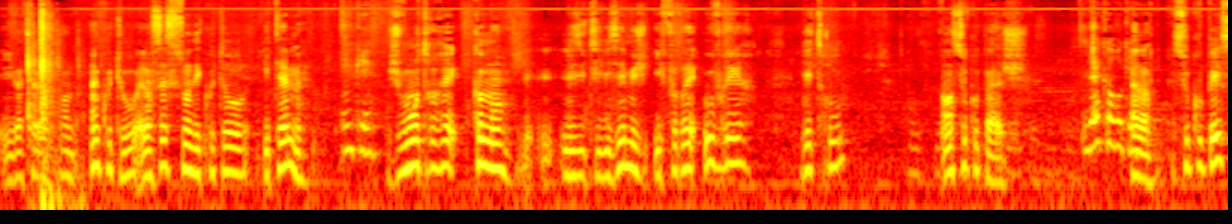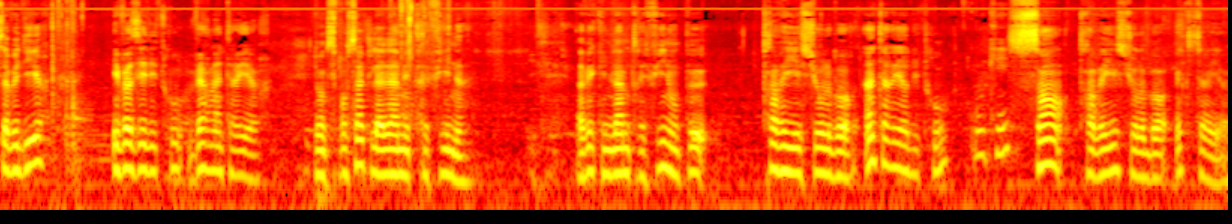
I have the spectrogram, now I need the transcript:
il va falloir prendre un couteau. Alors ça ce sont des couteaux item. Ok. Je vous montrerai comment les, les utiliser, mais il faudrait ouvrir les trous en sous-coupage. D'accord, ok. Alors, sous-couper, ça veut dire évaser les trous vers l'intérieur. Donc c'est pour ça que la lame est très fine. Avec une lame très fine, on peut travailler sur le bord intérieur du trou sans travailler sur le bord extérieur.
